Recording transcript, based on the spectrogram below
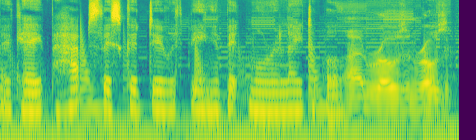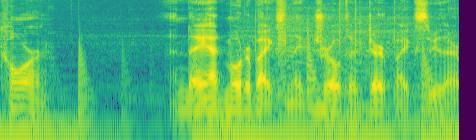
Okay, perhaps this could do with being a bit more relatable. I had rows and rows of corn. And they had motorbikes and they drove their dirt bikes through there.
